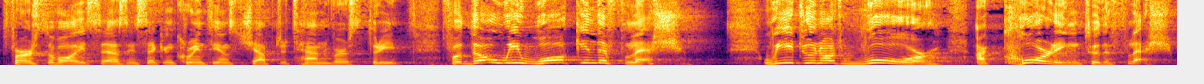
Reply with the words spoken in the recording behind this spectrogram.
First of all, it says in Second Corinthians chapter 10 verse 3, for though we walk in the flesh, we do not war according to the flesh.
